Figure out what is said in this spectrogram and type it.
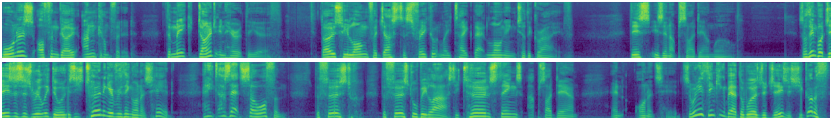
Mourners often go uncomforted. The meek don't inherit the earth. Those who long for justice frequently take that longing to the grave. This is an upside down world. So I think what Jesus is really doing is he's turning everything on its head. And he does that so often. The first, the first will be last. He turns things upside down and on its head. So when you're thinking about the words of Jesus, you've got to,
